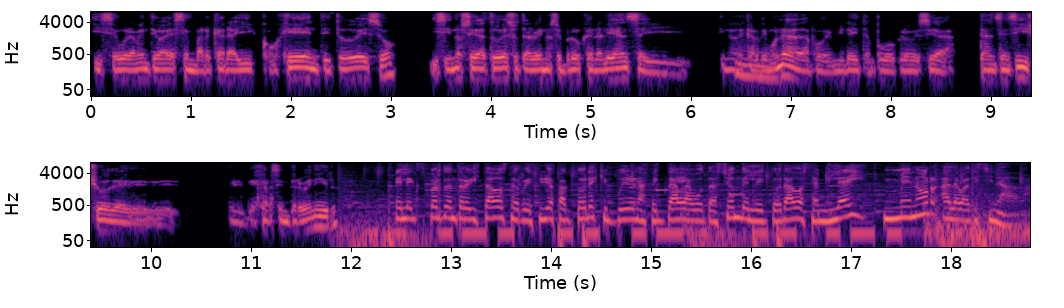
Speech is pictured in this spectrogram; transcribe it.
y seguramente va a desembarcar ahí con gente y todo eso. Y si no se da todo eso, tal vez no se produzca la alianza y, no descartemos mm. nada, porque mi ley tampoco creo que sea tan sencillo de, dejarse intervenir. El experto entrevistado se refirió a factores que pudieron afectar la votación del electorado hacia mi ley menor a la vaticinada.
